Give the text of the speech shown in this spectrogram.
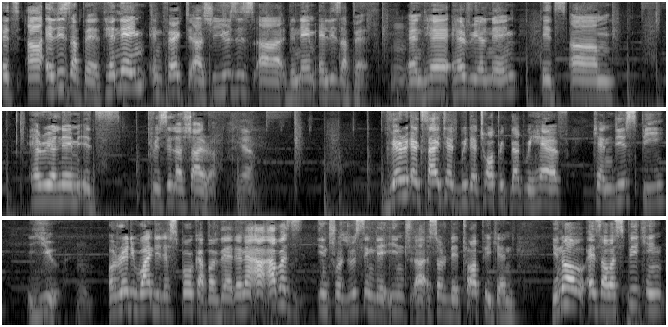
it's uh, Elizabeth. Her name, in fact, uh, she uses uh, the name Elizabeth, and her her real name, it's um, her real name, it's Priscilla Shirer Yeah. very excited with the topic that we have. Can this be you? Already Wandile spoke about that, and I, I was introducing the intro, uh, sorry, the topic, and you know, as I was speaking,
